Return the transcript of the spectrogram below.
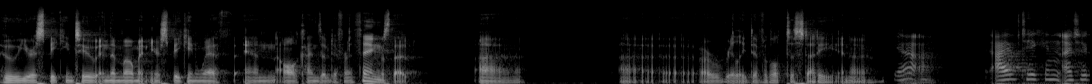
who you're speaking to in the moment you're speaking with, and all kinds of different things that uh, uh, are really difficult to study in a. yeah. I've taken I took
